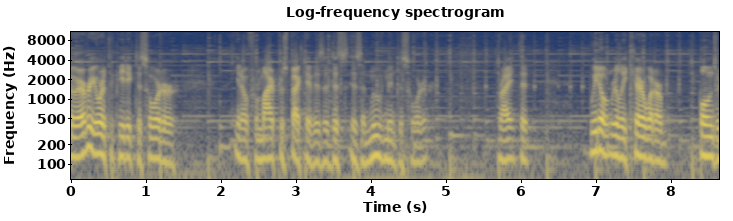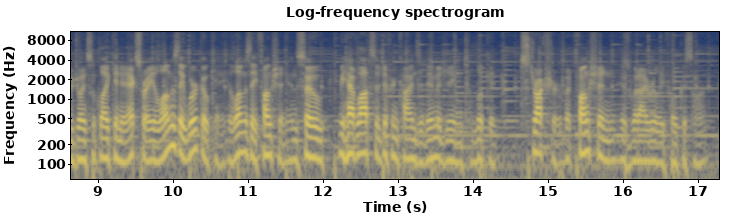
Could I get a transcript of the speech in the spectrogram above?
So every orthopedic disorder, you know, from my perspective, is a, is a movement disorder, right? That we don't really care what our bones or joints look like in an x-ray as long as they work okay, as long as they function. And so we have lots of different kinds of imaging to look at structure, but function is what I really focus on.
